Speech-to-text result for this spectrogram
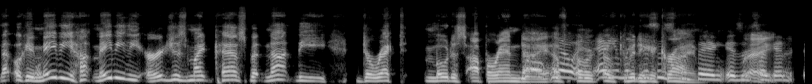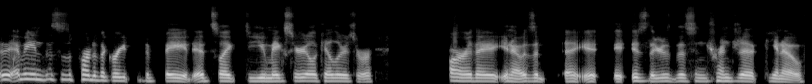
uh, okay, maybe maybe the urges might pass, but not the direct modus operandi of, of, and- of and, like, committing this a is the crime. thing is it's like a, I mean, this is a part of the great debate. It's like, do you make serial killers or are they, you know, is it, uh, it, it is there this intrinsic, you know,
